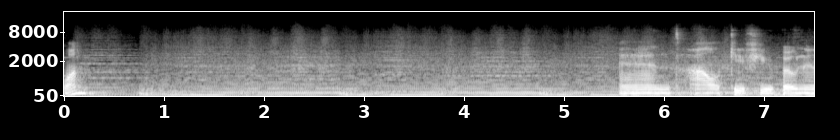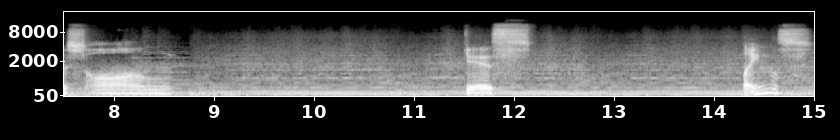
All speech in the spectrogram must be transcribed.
One. And I'll give you a bonus on guess planes.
